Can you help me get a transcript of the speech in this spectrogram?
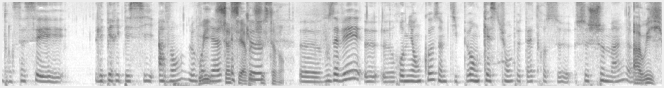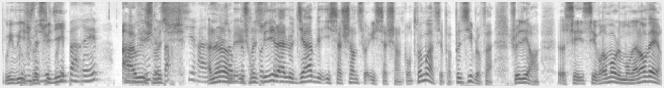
Donc ça, c'est les péripéties avant le Oui, voyage. ça c'est juste avant. euh, vous avez euh, euh, remis en cause un petit peu, en question peut-être ce, ce chemin euh, Ah oui, oui, que oui, vous je me suis dit. préparé Ah oui, je me suis. Ah non, non, mais je me suis dit là, le diable, il s'acharne, il s'acharne contre moi. C'est pas possible. Enfin, je veux dire, c'est, c'est vraiment le monde à l'envers.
